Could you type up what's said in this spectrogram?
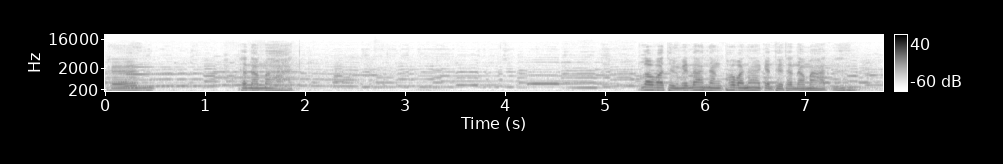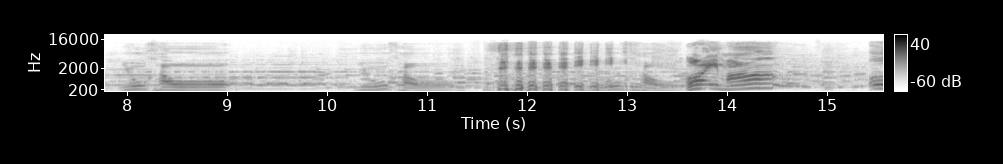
เพิ่นธนมาตเราว่าถึงเวลานั่งภาวนากันเถิดธนมาตนะ ยูเขายูเขายูเขาโอ้ยหมอ โอ้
